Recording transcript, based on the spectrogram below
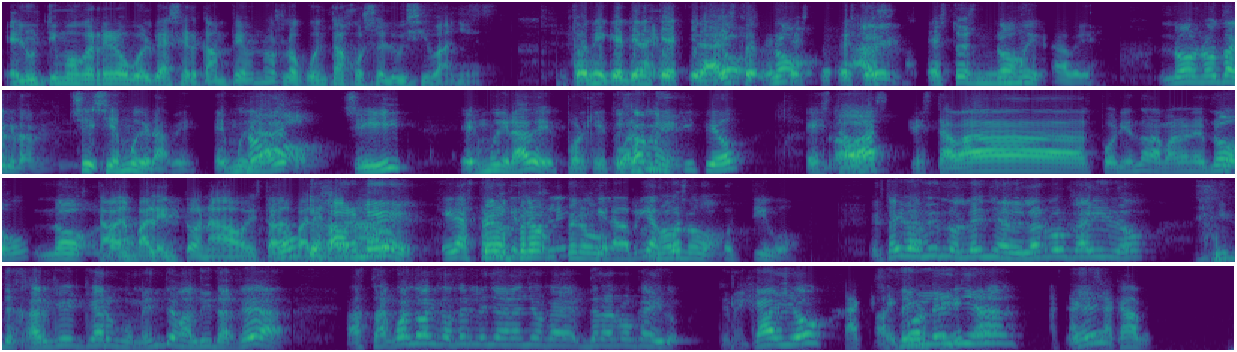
el último guerrero vuelve a ser campeón. Nos lo cuenta José Luis Ibáñez. Tony, ¿qué tienes que decir a No, esto? no, esto, esto a es, ver, esto es no. muy grave. No, no tan grave. Sí, sí, es muy grave. Es muy ¡No! grave. Sí, es muy grave. Porque tú Déjame. al principio estabas, estabas poniendo la mano en el No, fuego. no. Estaba no. envalentonado, estaba No, envalentonado. ¡Dejarme! Eras tan Pero- pero- increíble pero- que la habría no, puesto no. contigo. Estáis haciendo leña del árbol caído sin dejar que, que argumente, maldita sea. ¿Hasta cuándo vais a hacer leña del, año ca- del árbol caído? Que me callo, Hasta que se hacéis leña, hasta que ¿eh? se acabe.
